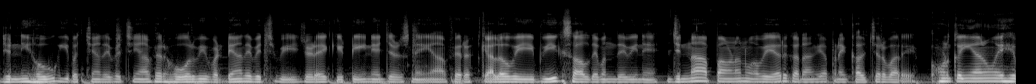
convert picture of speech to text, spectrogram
ਜਿੰਨੀ ਹੋਊਗੀ ਬੱਚਿਆਂ ਦੇ ਵਿੱਚ ਜਾਂ ਫਿਰ ਹੋਰ ਵੀ ਵੱਡਿਆਂ ਦੇ ਵਿੱਚ ਵੀ ਜਿਹੜੇ ਕਿ ਟੀਨੇਜਰਸ ਨੇ ਜਾਂ ਫਿਰ ਕਹ ਲਓ ਵੀ 20 ਸਾਲ ਦੇ ਬੰਦੇ ਵੀ ਨੇ, ਜਿੰਨਾ ਆਪਾਂ ਉਹਨਾਂ ਨੂੰ ਅਵੇਅਰ ਕਰਾਂਗੇ ਆਪਣੇ ਕਲਚਰ ਬਾਰੇ। ਹੁਣ ਕਈਆਂ ਨੂੰ ਇਹ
